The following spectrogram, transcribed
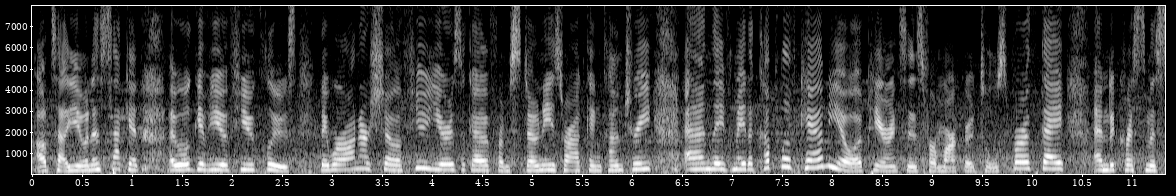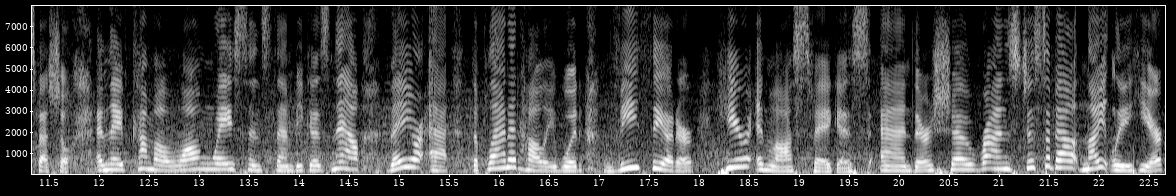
I'll tell you in a second. I will give you a few clues. They were on our show a few years ago from Stoney's Rock and Country, and they've made a couple of cameo appearances for Mark O'Toole's birthday and a Christmas special. And they've come a long way since then because now they are at the Planet Hollywood V Theater here in Las Vegas. And their show runs just about nightly here.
